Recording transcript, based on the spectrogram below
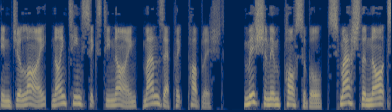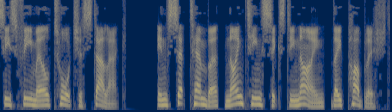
In July, 1969, Man's Epic published, Mission Impossible, Smash the Nazis' Female Torture Stalag. In September, 1969, they published,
